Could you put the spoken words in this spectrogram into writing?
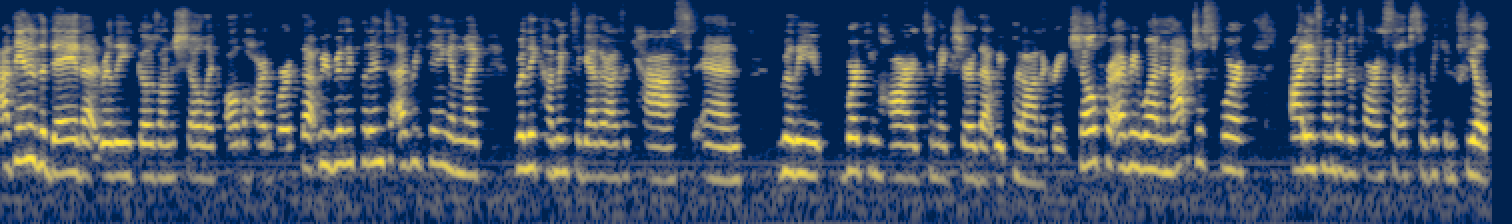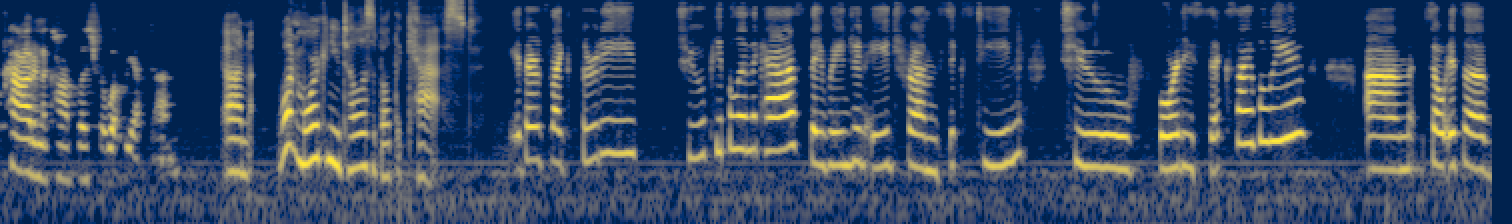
at the end of the day, that really goes on to show like all the hard work that we really put into everything and like really coming together as a cast and really working hard to make sure that we put on a great show for everyone and not just for audience members, but for ourselves so we can feel proud and accomplished for what we have done. And what more can you tell us about the cast? There's like 32 people in the cast. They range in age from 16 to 46, I believe. Um, so it's a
